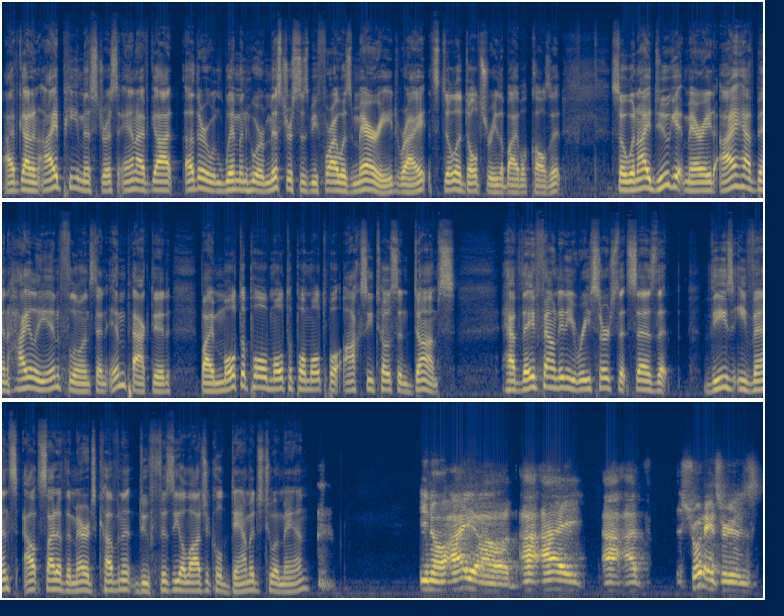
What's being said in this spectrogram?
I've got an IP mistress and I've got other women who are mistresses before I was married, right? still adultery, the Bible calls it. So when I do get married, I have been highly influenced and impacted by multiple, multiple, multiple oxytocin dumps. Have they found any research that says that these events outside of the marriage covenant do physiological damage to a man? You know, I, uh, I, I, I, I've, the short answer is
